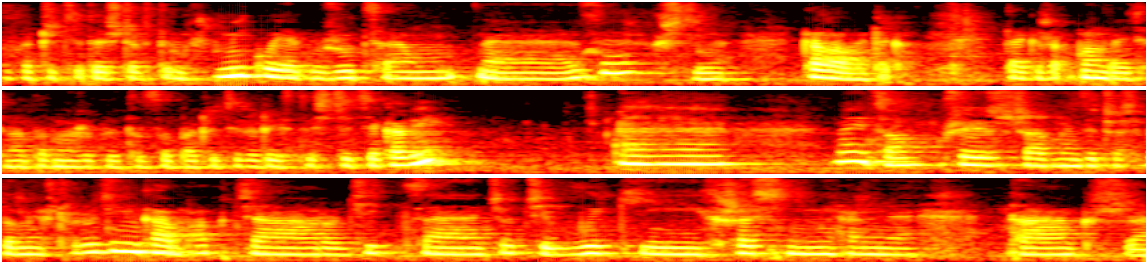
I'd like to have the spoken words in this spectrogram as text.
Zobaczycie to jeszcze w tym filmiku, jak wrzucę e, z chrzcin kawałeczek. Także oglądajcie na pewno, żeby to zobaczyć, jeżeli jesteście ciekawi. E, no i co? Przyjeżdża w międzyczasie do mnie jeszcze rodzinka, babcia, rodzice, cioci, wujki, chrześni Michaliny. Także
